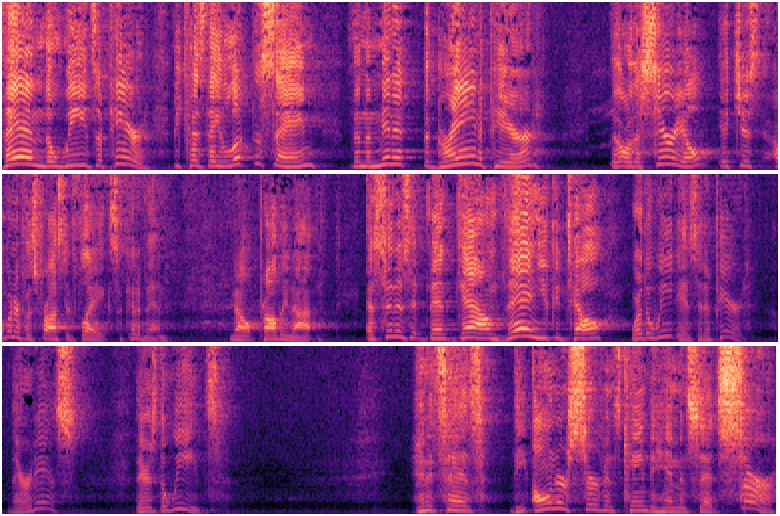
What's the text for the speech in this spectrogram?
Then the weeds appeared because they looked the same. Then the minute the grain appeared, or the cereal, it just, I wonder if it was frosted flakes. It could have been. No, probably not. As soon as it bent down, then you could tell where the wheat is. It appeared. There it is. There's the weeds. And it says, the owner's servants came to him and said, Sir,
